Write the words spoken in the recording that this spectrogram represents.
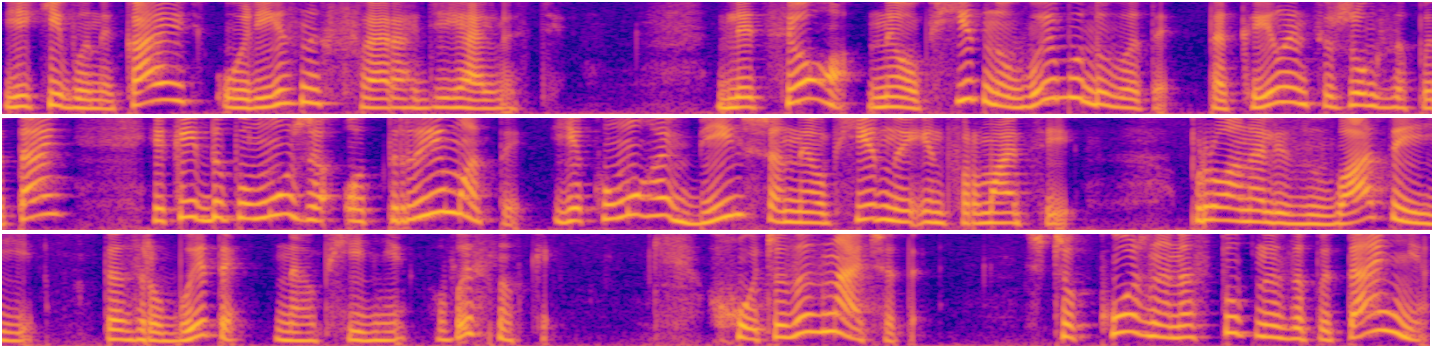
які виникають у різних сферах діяльності. Для цього необхідно вибудувати такий ланцюжок запитань, який допоможе отримати якомога більше необхідної інформації, проаналізувати її та зробити необхідні висновки. Хочу зазначити, що кожне наступне запитання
